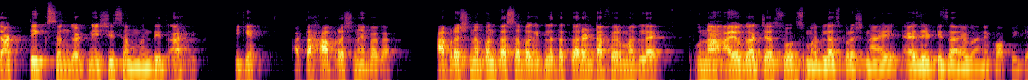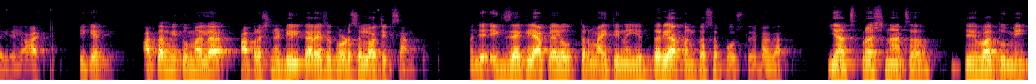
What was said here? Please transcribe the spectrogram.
जागतिक संघटनेशी संबंधित आहे? ठीक आहे? आता हा प्रश्न आहे बघा. हा प्रश्न पण तसं बघितलं तर करंट अफेअर मधला आहे. पुन्हा आयोगाच्या सोर्स मधलाच प्रश्न आहे. ऍज इट इज आयोगाने कॉपी केलेला आहे. ठीक आहे? आता मी तुम्हाला हा प्रश्न डील करायचं थोडंसं लॉजिक सांगतो. म्हणजे एक्झॅक्टली आपल्याला उत्तर माहिती नाहीये तरी आपण कसं पोहोचतोय बघा. याच प्रश्नाचं जेव्हा तुम्ही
